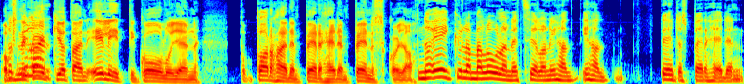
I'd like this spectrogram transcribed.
Onko ne kyllä- kaikki jotain eliittikoulujen parhaiden perheiden penskoja? No ei, kyllä mä luulen, että siellä on ihan, ihan tehdasperheiden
